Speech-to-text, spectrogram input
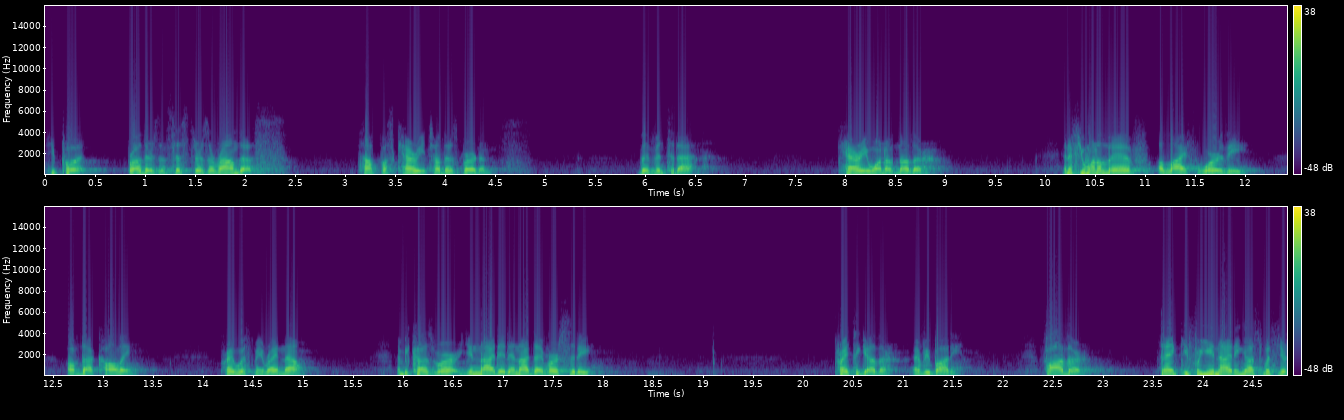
He put brothers and sisters around us to help us carry each other's burdens. Live into that. Carry one another. And if you want to live a life worthy of that calling, pray with me right now. And because we're united in our diversity, pray together, everybody. Father, thank you for uniting us with your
